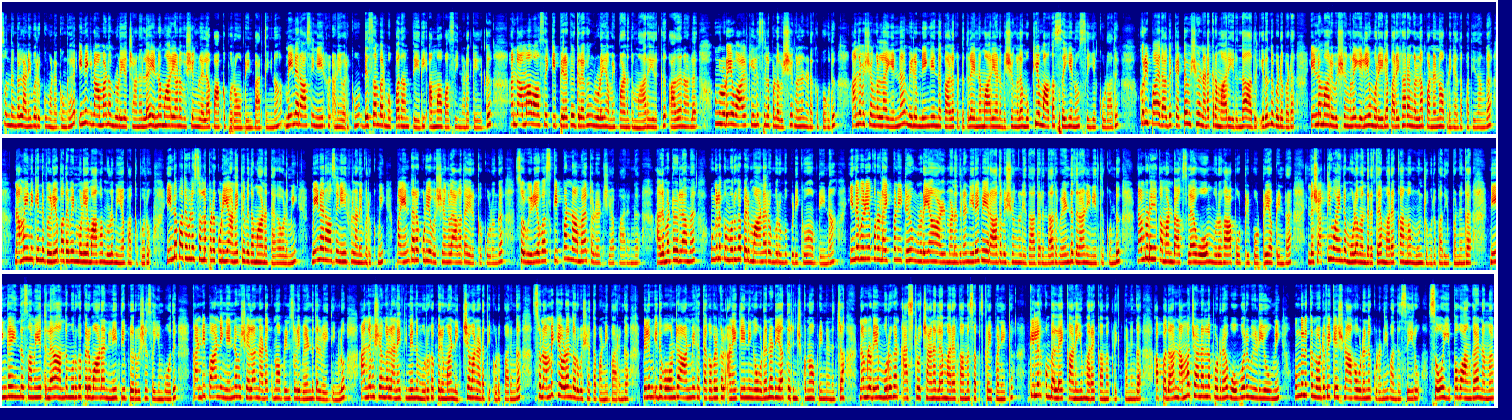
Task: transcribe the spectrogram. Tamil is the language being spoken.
சொந்தங்கள் அனைவருக்கும் வணக்கங்க. இன்றைக்கி நாம் நம்மளுடைய சேனலில் என்ன மாதிரியான விஷயங்கள் எல்லாம் பார்க்க போகிறோம் அப்படின்னு பார்த்தீங்கன்னா மீனராசி நேர்கள் அனைவருக்கும் டிசம்பர் முப்பதாம் தேதி அமாவாசை நடக்க இருக்கு. அந்த அமாவாசைக்கு பிறகு கிரகங்களுடைய அமைப்பானது மாறி இருக்கு. அதனால் உங்களுடைய வாழ்க்கையில் சில பல விஷயங்கள்லாம் நடக்க போகுது. அந்த விஷயங்கள்லாம் என்ன? மேலும் நீங்கள் இந்த காலகட்டத்தில் என்ன மாதிரியான விஷயங்களை முக்கியமாக செய்யணும் செய்யக்கூடாது? குறிப்பாக ஏதாவது கெட்ட விஷயம் நடக்கிற மாதிரி இருந்தால் அதில் இருந்து விடுபட. என்ன மாதிரி விஷயங்களை எளிய முறையில் பரிகாரங்கள்லாம் பண்ணணும் அப்படிங்கிறத பற்றி தாங்க நம்ம இன்னைக்கு இந்த வீடியோ பதவியின் மூலியமாக முழுமையாக பார்க்க போகிறோம் இந்த பதவியில் சொல்லப்படக்கூடிய அனைத்து விதமான தகவலுமே மீனராசி நீர்கள் அனைவருக்குமே பயன் தரக்கூடிய விஷயங்களாக தான் இருக்கக்கூடுங்க. ஸோ வீடியோவை ஸ்கிப் பண்ணாமல் தொடர்ச்சியாக பாருங்கள் அது மட்டும் இல்லாமல் உங்களுக்கு முருகப்பெருமான ரொம்ப ரொம்ப பிடிக்கும் அப்படின்னா இந்த வீடியோக்கு ஒரு லைக் பண்ணிவிட்டு உங்களுடைய ஆள் மனதில் நிறைவேறாத விஷயங்கள் ஏதாவது இருந்தால் அதை வேண்டுதலாக நினைத்து கொண்டு நம்மளுடைய கமெண்ட் பாக்ஸில் ஓம் முருகா போற்றி போற்றி அப்படின்ற இந்த சக்தி வாய்ந்த மூலமந்திரத்தை மறக்காமல் மூன்று முறை பதிவு பண்ணுங்கள் நீங்கள் இந்த சமயத்தில் அந்த முருகப்பெருமானை நினைத்து இப்படி ஒரு விஷயம் செய்யும்போது கண்டிப்பாக நீங்கள் என்ன விஷயம்லாம் நடக்கணும் அப்படின்னு சொல்லி வேண்டுதல் வைத்தீங்களோ அந்த விஷயங்கள் அனைத்துமே இந்த முருகப்பெருமான் நிச்சயமாக நடத்தி கொடுப்பாருங்க. ஸோ நம்பிக்கையோடு இந்த ஒரு விஷயத்தை பண்ணி பாருங்கள் மேலும் இது போன்ற ஆன்மீக தகவல்கள் அனைத்தையும் நீங்கள் உடனடியாக தெரிஞ்சுக்கணும் அப்படின்னு நினச்சா நம்மளுடைய முருகன் ஆஸ்ட்ரோ சேனலை மறக்காமல் சப்ஸ்கிரைப் பண்ணிவிட்டு கீழே இருக்கும் பெல்லைக்கானையும் மறக்காமல் கிளிக் பண்ணுங்கள் அப்போ தான் நம்ம சேனலில் போடுற ஒவ்வொரு வீடியோவுமே உங்களுக்கு நோட்டிஃபிகேஷனாக உடனுக்குடனே வந்து சேரும். ஸோ இப்போ வாங்க நம்ம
